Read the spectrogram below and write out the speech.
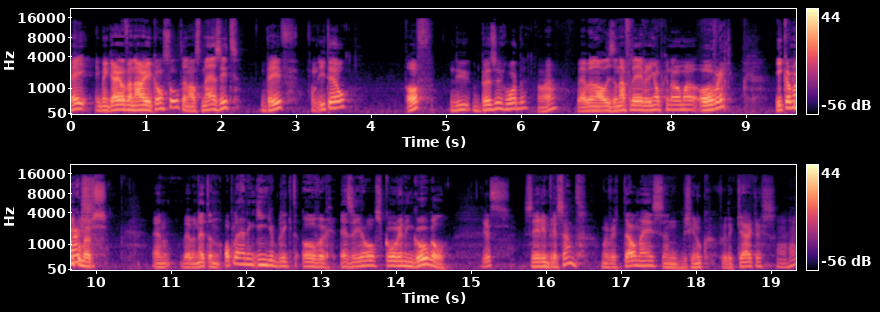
Hey, ik ben Karel van AG Consult en als het mij zit, Dave van e-tail, of, nu buzzer geworden. ja, we hebben al eens een aflevering opgenomen over e-commerce. E-commerce. En we hebben net een opleiding ingeblikt over SEO scoren in Google. Yes. Zeer interessant. Maar vertel mij eens, en misschien ook voor de kijkers, Mhm.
